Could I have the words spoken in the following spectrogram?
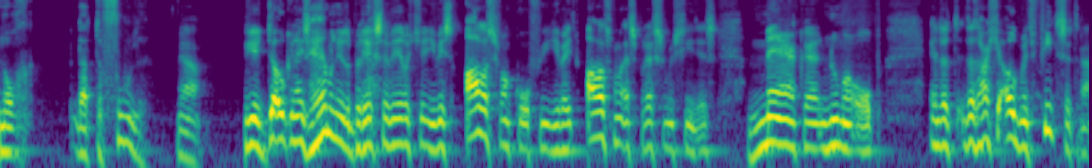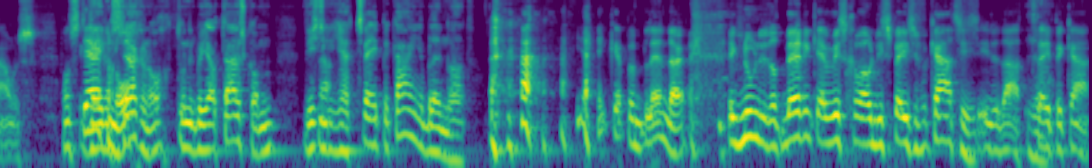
nog dat te voelen. ja. Je dook ineens helemaal in het berichtenwereldje. Je wist alles van koffie. Je weet alles van espresso-machines. Merken, noem maar op. En dat, dat had je ook met fietsen trouwens. Want sterker nog, nog... sterker nog, toen ik bij jou thuis kwam, wist ik dat jij 2 pk in je blender had. ja, ik heb een blender. ik noemde dat merk en wist gewoon die specificaties. Inderdaad, 2 pk.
